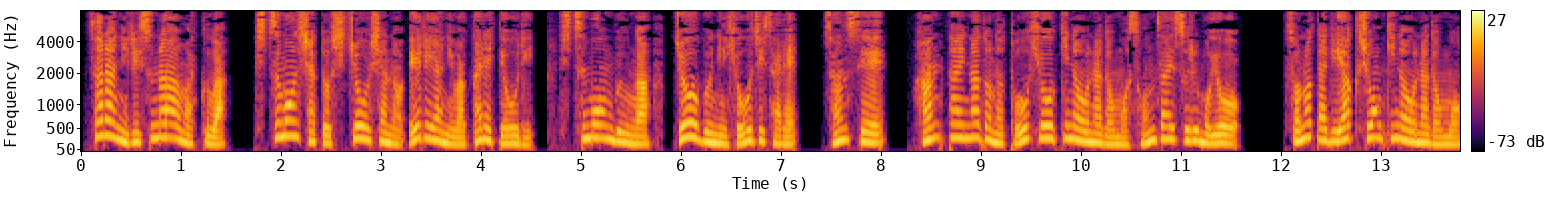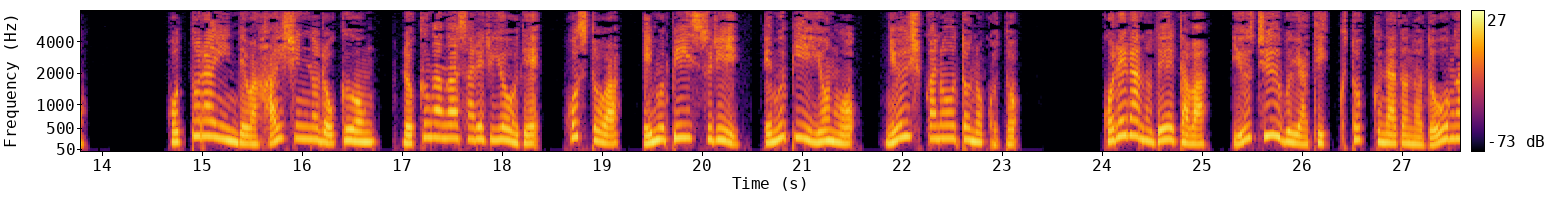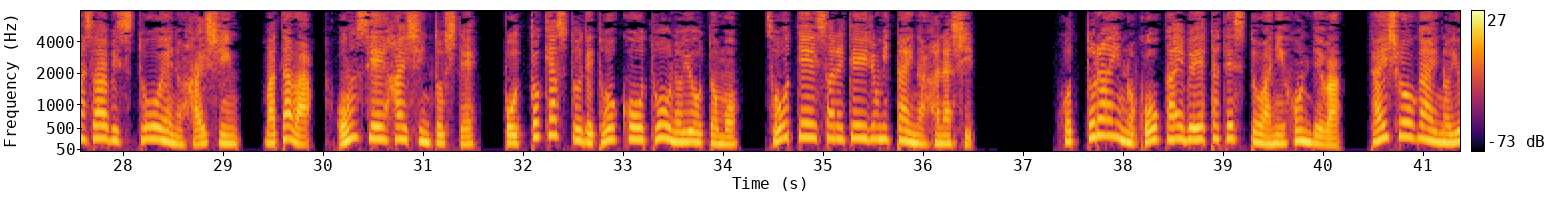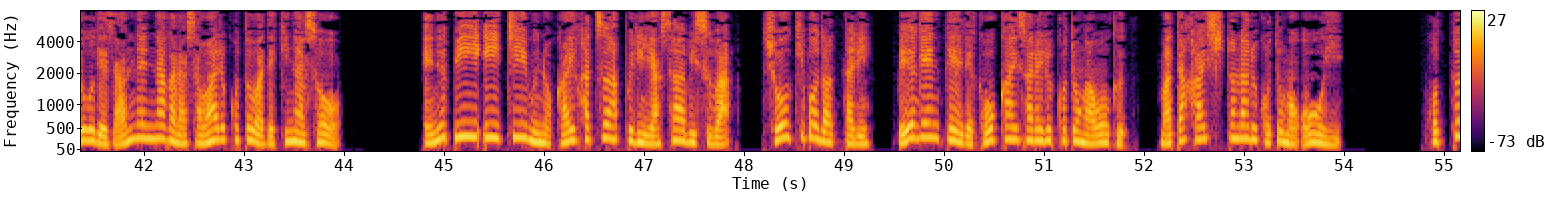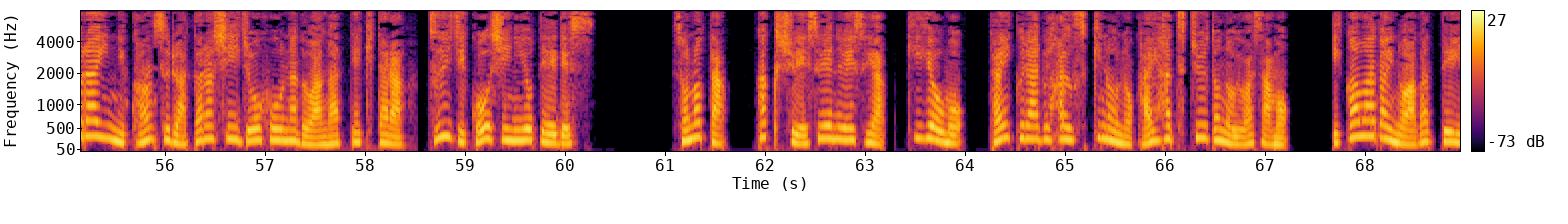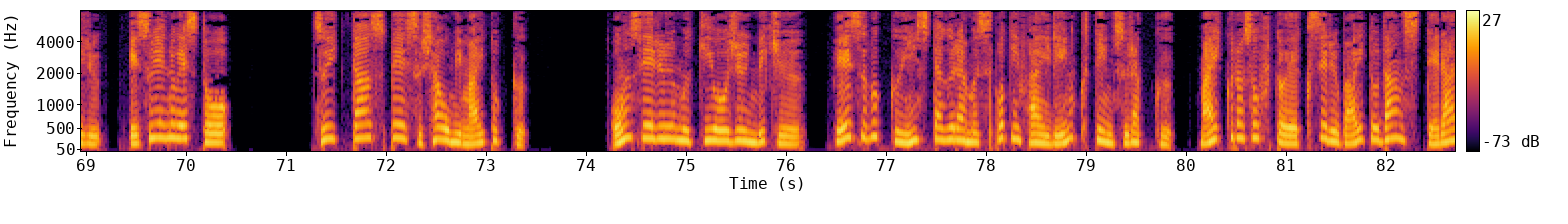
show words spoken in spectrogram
さらにリスナー枠は、質問者と視聴者のエリアに分かれており、質問文が上部に表示され、賛成、反対などの投票機能なども存在する模様。その他リアクション機能なども。ホットラインでは配信の録音、録画がされるようで、ホストは MP3、MP4 を入手可能とのこと。これらのデータは YouTube や TikTok などの動画サービス等への配信、または音声配信として、ポッドキャストで投稿等の用途も想定されているみたいな話。ホットラインの公開ベータテストは日本では対象外のようで残念ながら触ることはできなそう。NPE チームの開発アプリやサービスは小規模だったり、米限定で公開されることが多く、また廃止となることも多い。ホットラインに関する新しい情報など上がってきたら、随時更新予定です。その他、各種 SNS や企業もタイクラブハウス機能の開発中との噂も、以下話題の上がっている。SNS 等、ツイッタースペースシャオミマイトック、音声ルーム起用準備中、Facebook、Instagram、Spotify、LinkedIn、Slack、Microsoft、Excel、バイトダンス、テラ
